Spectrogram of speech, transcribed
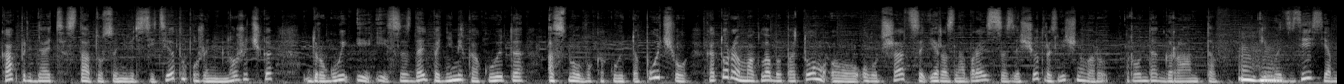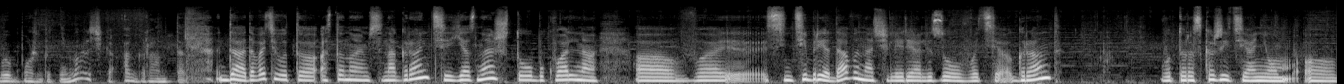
как придать статус университетам уже немножечко другой и, и создать под ними какую-то основу, какую-то почву, которая могла бы потом э, улучшаться и разнообразиться за счет различного рода грантов. Угу. И вот здесь я бы, может быть, немножечко о грантах. Да, давайте вот э, остановимся на гранте. Я знаю, что буквально э, в сентябре, да, вы начали реализовывать грант вот расскажите о нем, э,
